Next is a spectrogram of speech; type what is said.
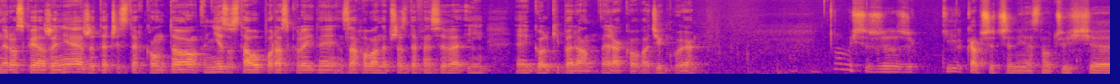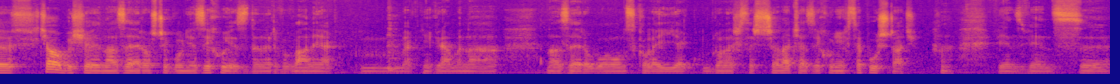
rozkojarzenie, że te czyste konto nie zostało po raz kolejny zachowane przez defensywę i golkipera Rakowa? Dziękuję. No myślę, że, że kilka przyczyn jest. No oczywiście chciałoby się na zero, szczególnie Zychu jest zdenerwowany, jak, mm, jak nie gramy na, na zero, bo on z kolei jak Brunerz chce strzelać, a Zychu nie chce puszczać. więc, więc y,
